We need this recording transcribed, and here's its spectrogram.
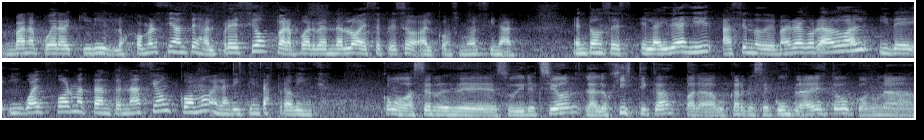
van a poder adquirir los comerciantes al precio para poder venderlo a ese precio al consumidor final. Entonces, la idea es ir haciendo de manera gradual y de igual forma tanto en Nación como en las distintas provincias cómo va a ser desde su dirección la logística para buscar que se cumpla esto con una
